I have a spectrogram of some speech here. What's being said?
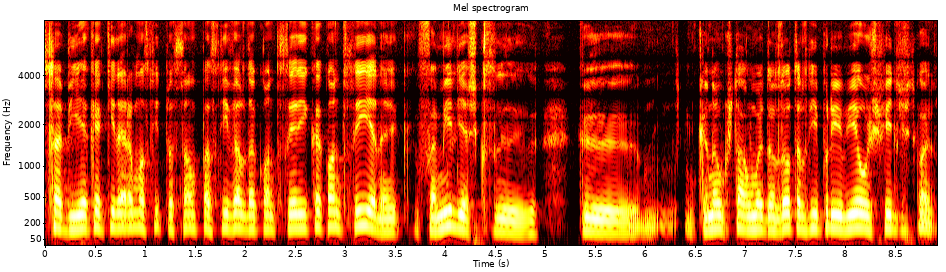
sabia que aquilo era uma situação passível de acontecer e que acontecia, né? famílias que, se, que, que não gostavam umas das outras e proibiam os filhos de coisas.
